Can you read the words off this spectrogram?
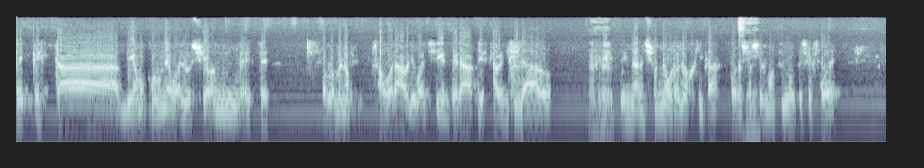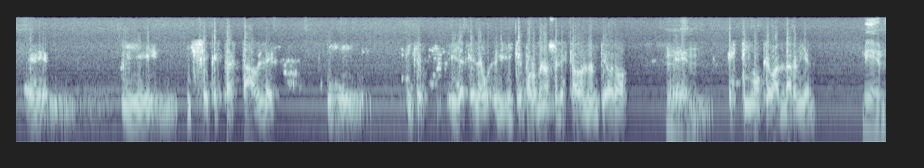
sé que está, digamos, con una evolución este, por lo menos favorable, igual sigue en terapia, está ventilado, eh, tiene una lesión neurológica, por eso es el motivo que se fue. y sé que está estable y y que, y, que, por lo menos el Estado no empeoró. Eh, estimo que va a andar bien. Bien.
